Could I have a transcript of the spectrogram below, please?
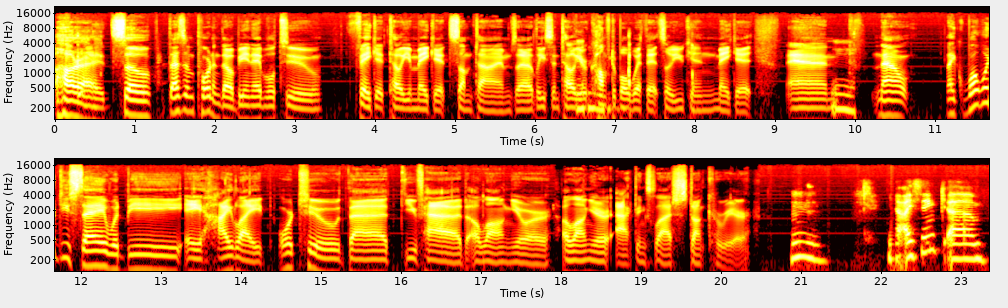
All right. So that's important, though, being able to fake it till you make it sometimes, at least until you're Mhm. comfortable with it so you can make it. And Mm. now, like, what would you say would be a highlight or two that you've had along your along your acting slash stunt career? Mm. Yeah, I think um,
